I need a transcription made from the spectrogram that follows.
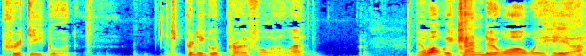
pretty good. It's a pretty good profile, that. Now, what we can do while we're here,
